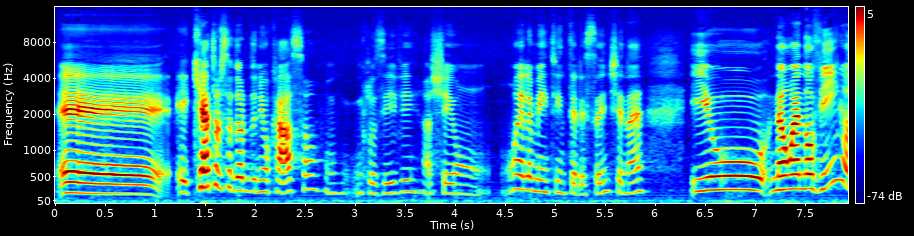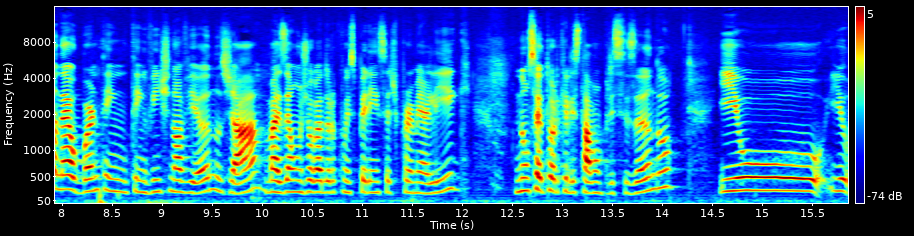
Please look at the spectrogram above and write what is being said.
é, que é torcedor do Newcastle, in- inclusive. Achei um, um elemento interessante, né? E o. Não é novinho, né? O Burn tem, tem 29 anos já, mas é um jogador com experiência de Premier League, num setor que eles estavam precisando. E o, e o-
